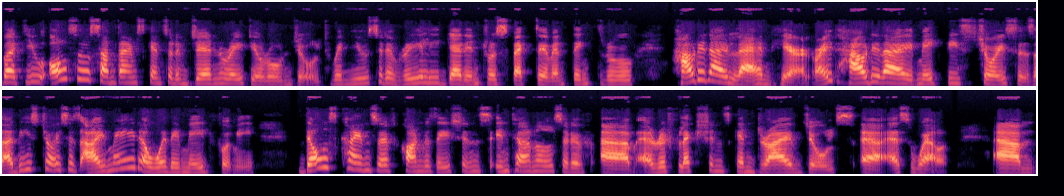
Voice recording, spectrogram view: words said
but you also sometimes can sort of generate your own jolt when you sort of really get introspective and think through how did I land here, right? How did I make these choices? Are these choices I made or were they made for me? Those kinds of conversations, internal sort of um, uh, reflections can drive jolts uh, as well. Um,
